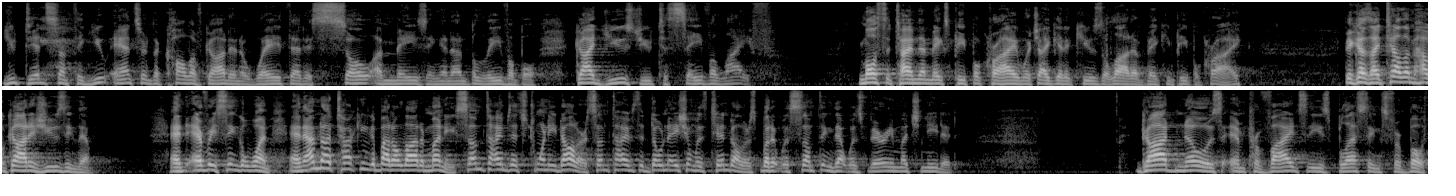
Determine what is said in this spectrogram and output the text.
you did something. You answered the call of God in a way that is so amazing and unbelievable. God used you to save a life. Most of the time, that makes people cry, which I get accused a lot of making people cry because I tell them how God is using them. And every single one. And I'm not talking about a lot of money. Sometimes it's $20. Sometimes the donation was $10, but it was something that was very much needed. God knows and provides these blessings for both.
